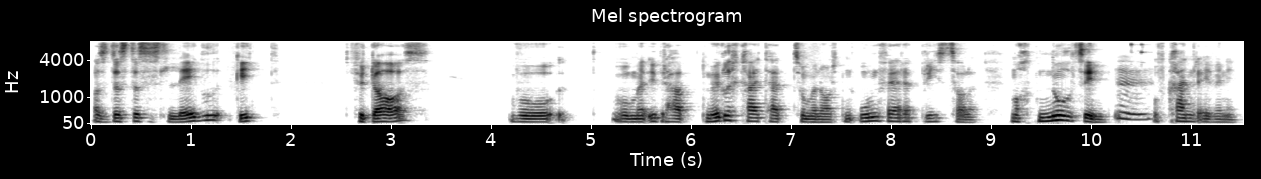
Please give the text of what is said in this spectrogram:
Also, dass, dass es Label gibt für das, wo wo man überhaupt die Möglichkeit hat, zu einer Art einen unfairen Preis zu zahlen, macht null Sinn. Mm. Auf keiner Ebene.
